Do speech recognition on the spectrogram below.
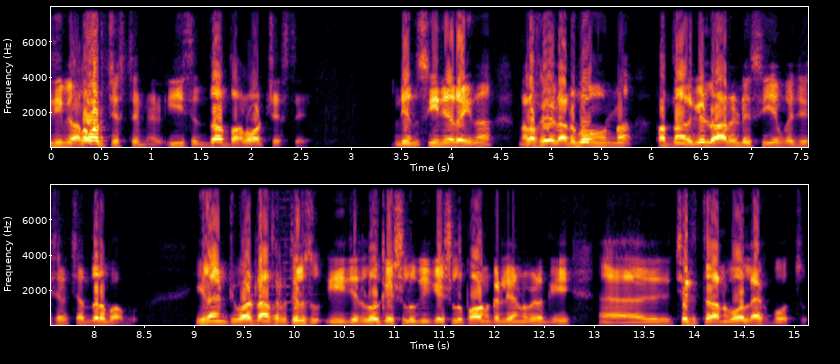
ఇది మీరు అలవాటు చేస్తే మీరు ఈ సిద్ధాంతం అలవాటు చేస్తే నేను సీనియర్ అయినా నలభై ఏళ్ళ అనుభవం ఉన్న పద్నాలుగేళ్ళు ఆల్రెడీ సీఎంగా చేశారు చంద్రబాబు. ఇలాంటి వాటిని అతనికి తెలుసు. ఈ లోకేష్లు గీకేష్లు పవన్ కళ్యాణ్ వీళ్ళకి చరిత్ర అనుభవం లేకపోవచ్చు.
